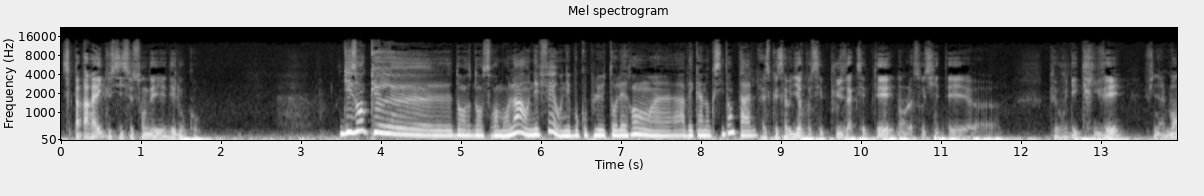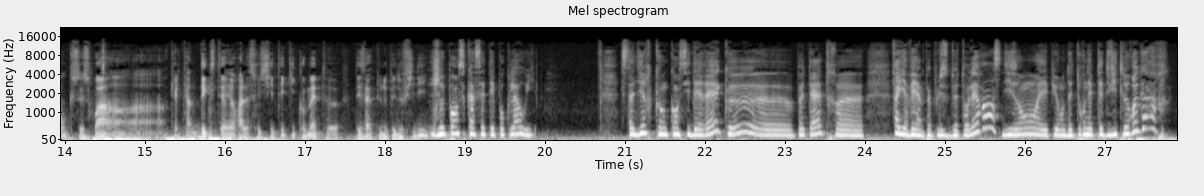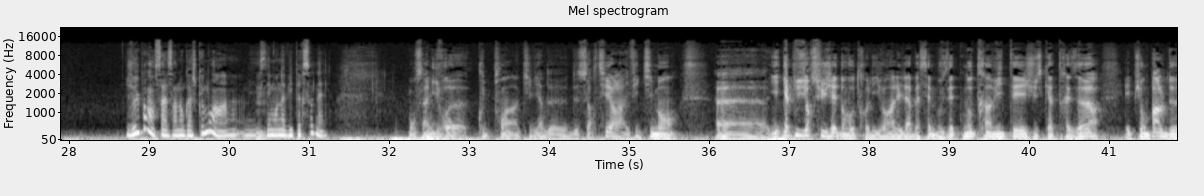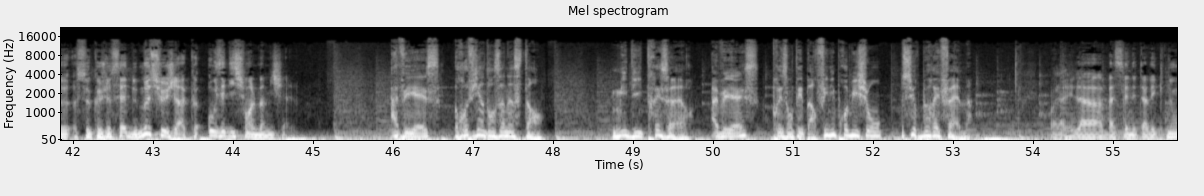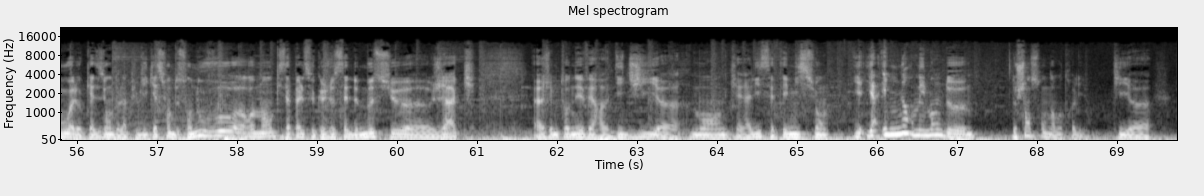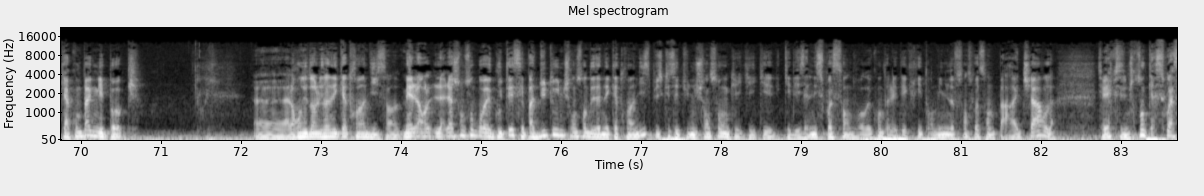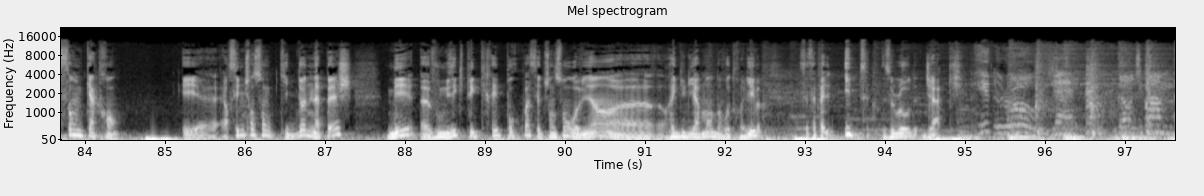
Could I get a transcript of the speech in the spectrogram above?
C'est pas pareil que si ce sont des, des locaux. Disons que dans, dans ce roman-là, en effet, on est beaucoup plus tolérant euh, avec un occidental. Est-ce que ça veut dire que c'est plus accepté dans la société euh, que vous décrivez, finalement, que ce soit un, un- quelqu'un d'extérieur à la société qui commette euh, des actes de pédophilie Je pense qu'à cette époque-là, oui. C'est-à-dire qu'on considérait que euh, peut-être, euh, enfin, il y avait un peu plus de tolérance, disons, et puis on détournait peut-être vite le regard. Je le pense, hein, ça n'engage que moi, hein, mais Hmm. c'est mon avis personnel. Bon, c'est un livre euh, coup de poing hein, qui vient de, de sortir. Alors effectivement, euh, il y a plusieurs sujets dans votre livre. Hein. Léla Bassem, vous êtes notre invité jusqu'à 13h. Et puis on parle de ce que je sais de Monsieur Jacques aux éditions Albin Michel. AVS revient dans un instant. Midi 13h. AVS, présenté par Philippe Robichon sur Beurre FM. Voilà, Léla Bassène est avec nous à l'occasion de la publication de son nouveau roman qui s'appelle Ce que je sais de Monsieur euh, Jacques. Euh, je vais me tourner vers euh, DJ euh, Mohand qui réalise cette émission. Il y, a- énormément de, chansons dans votre livre qui, qui accompagnent l'époque. Alors on est dans les années 90, hein. mais alors la, chanson qu'on va écouter, c'est pas du tout une chanson des années 90 puisque c'est une chanson qui, est, des années 60. Vous vous rendez compte, elle est écrite en 1960 par Ray Charles. C'est-à-dire que c'est une chanson qui a 64 ans. Et alors c'est une chanson qui donne la pêche, mais vous nous expliquerez pourquoi cette chanson revient régulièrement dans votre livre. Ça s'appelle Hit the Road Jack. Hit the road, Jack. Don't you come back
